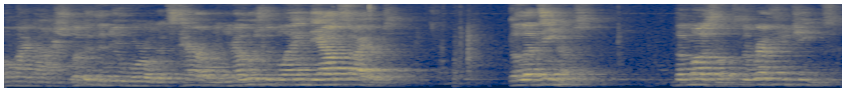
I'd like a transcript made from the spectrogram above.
Oh my gosh, look at the new world. It's terrible. And you know who's to blame? The outsiders. The Latinos. The Muslims. The refugees.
